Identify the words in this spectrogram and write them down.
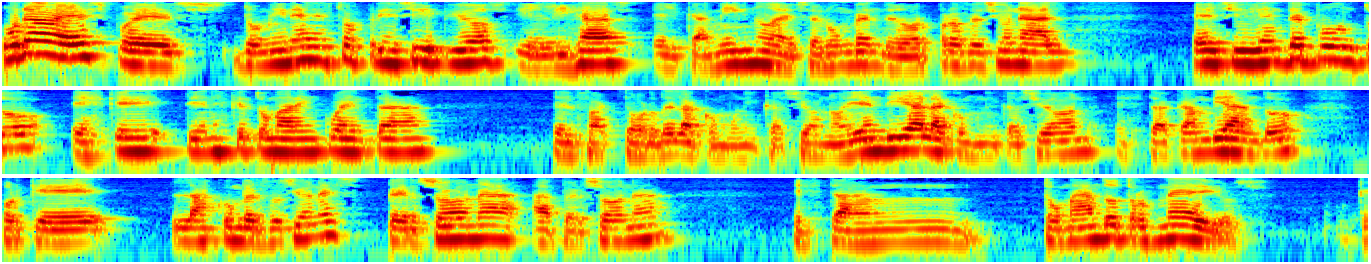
una vez pues domines estos principios y elijas el camino de ser un vendedor profesional, el siguiente punto es que tienes que tomar en cuenta el factor de la comunicación. Hoy en día la comunicación está cambiando porque las conversaciones persona a persona están tomando otros medios, ¿ok?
